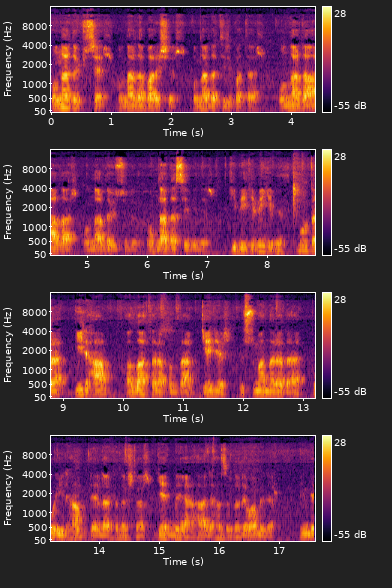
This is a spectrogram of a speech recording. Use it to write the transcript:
Onlar da küser, onlar da barışır, onlar da trip atar, onlar da ağlar, onlar da üzülür, onlar da sevinir gibi gibi gibi. Burada ilham Allah tarafından gelir. Müslümanlara da bu ilham değerli arkadaşlar gelmeye hali hazırda devam eder. 1500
